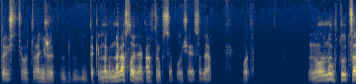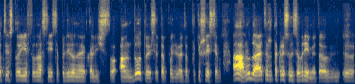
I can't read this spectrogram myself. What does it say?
То есть, вот они же такая многослойная конструкция получается, да. Вот. Ну, ну, тут, соответственно, есть у нас есть определенное количество андо, то есть это, это путешествие. А, ну да, это же так рисуется время. Это э,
